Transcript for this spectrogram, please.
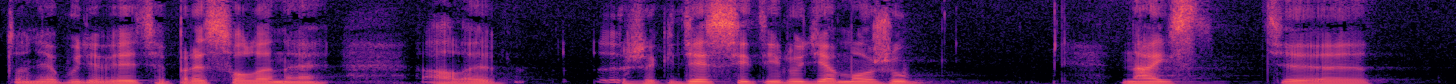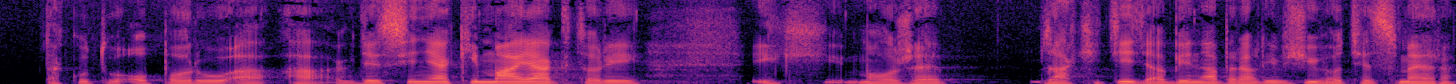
to nebude, viete, presolené, ale že kde si tí ľudia môžu nájsť e, takú tú oporu a, a kde si nejaký maja, ktorý ich môže zachytiť, aby nabrali v živote smer.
